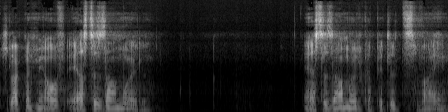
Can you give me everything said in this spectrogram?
Schlag mit mir auf 1 Samuel. 1 Samuel Kapitel 2.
